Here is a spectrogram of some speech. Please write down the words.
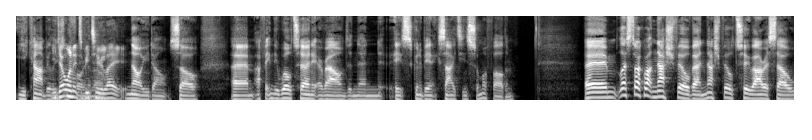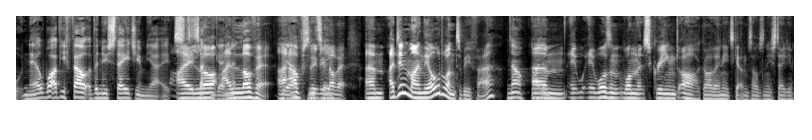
you can't be. You don't want it to be too late. No, you don't. So um, I think they will turn it around, and then it's going to be an exciting summer for them. Um, let's talk about Nashville then. Nashville two, RSL nil. What have you felt of the new stadium yet? It's I love, I in. love it. I Yeah, absolutely love it. Um, I didn't mind the old one to be fair. No, Um, it it wasn't one that screamed, "Oh God, they need to get themselves a new stadium."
